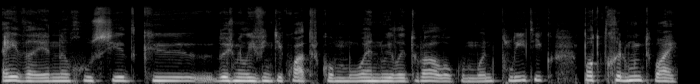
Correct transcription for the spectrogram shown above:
a ideia na Rússia de que 2024, como ano eleitoral ou como ano político, pode correr muito bem.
